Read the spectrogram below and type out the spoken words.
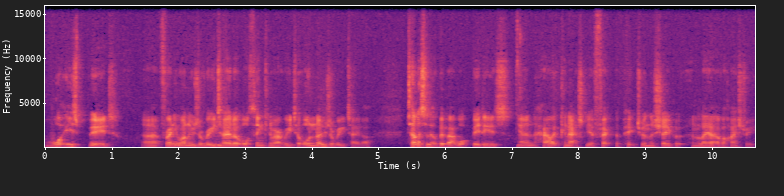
what is bid uh, for anyone who's a retailer or thinking about retail or knows a retailer? Tell us a little bit about what bid is Yeah. and how it can actually affect the picture and the shape and layout of a high street.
